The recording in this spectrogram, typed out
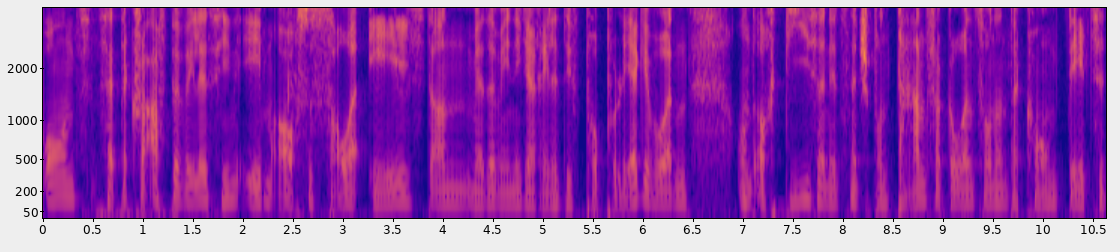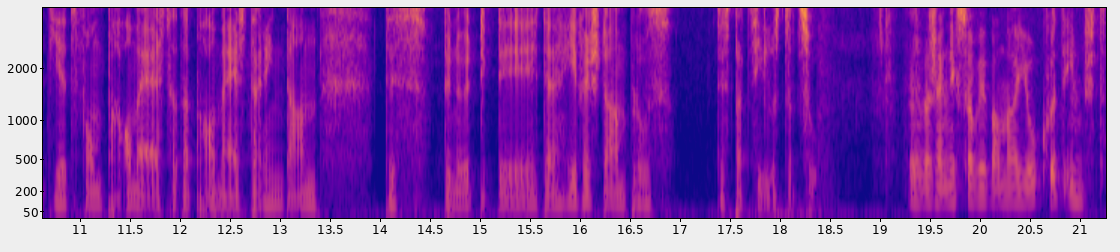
Und seit der Craft-Bewelle sind eben auch so Sour Ales dann mehr oder weniger relativ populär geworden. Und auch die sind jetzt nicht spontan vergoren, sondern da kommt dezidiert vom Braumeister, der Braumeisterin dann das benötigte, der Hefestamm plus das Bacillus dazu. Also wahrscheinlich so, wie wenn man Joghurt impft.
